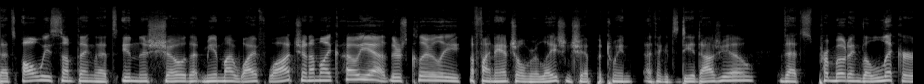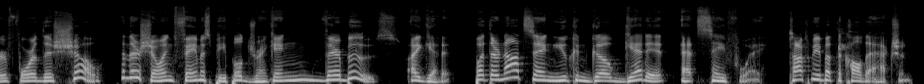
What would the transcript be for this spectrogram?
that's always something that's in this show that me and my wife watch. And I'm like, oh, yeah, there's clearly a financial relationship between, I think it's Diageo, that's promoting the liquor for this show. And they're showing famous people drinking their booze. I get it. But they're not saying you can go get it at Safeway. Talk to me about the call to action.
